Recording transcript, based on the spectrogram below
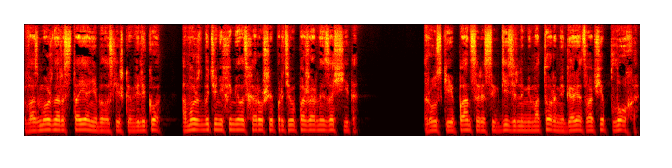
Возможно, расстояние было слишком велико, а может быть, у них имелась хорошая противопожарная защита. Русские панциры с их дизельными моторами горят вообще плохо,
